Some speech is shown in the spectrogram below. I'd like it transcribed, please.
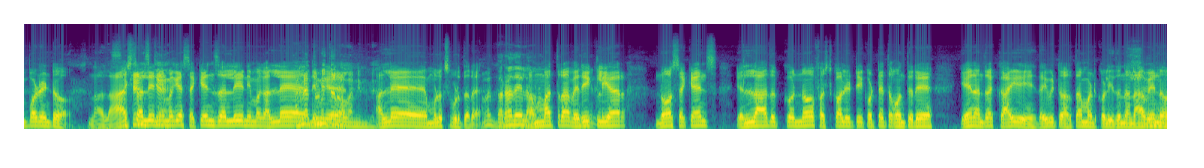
ಇಂಪಾರ್ಟೆಂಟು ಲಾಸ್ಟ್ ಅಲ್ಲಿ ನಿಮಗೆ ಸೆಕೆಂಡ್ಸ್ ಅಲ್ಲಿ ನಿಮಗೆ ಅಲ್ಲೇ ಅಲ್ಲೇ ನಿಮಗೆ. ಮುಳುಗಿಸ್ಬಿಡ್ತಾರೆ. ಆಮೇಲೆ ಬರೋದೇ ಇಲ್ಲ. ನಮ್ಮ ಹತ್ರ ವೆರಿ ಕ್ಲಿಯರ್ ನೋ ಸೆಕೆಂಡ್ಸ್ ಎಲ್ಲದಕ್ಕೂ ಫಸ್ಟ್ ಕ್ವಾಲಿಟಿ ಕೊಟ್ಟೆ ತಗೊಂತೀರಿ. ಏನಂದರೆ ಕಾಯಿ ದಯವಿಟ್ಟು ಅರ್ಥ ಮಾಡ್ಕೊಳ್ಳಿ. ಇದನ್ನು ನಾವೇನು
